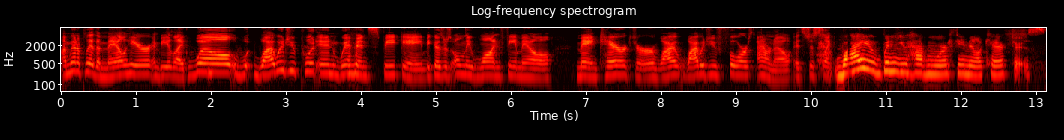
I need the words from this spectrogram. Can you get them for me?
I'm gonna play the male here and be like, well, w- why would you put in women speaking? Because there's only one female main character. Why? Why would you force? I don't know. It's just like Why wouldn't you have more female characters?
